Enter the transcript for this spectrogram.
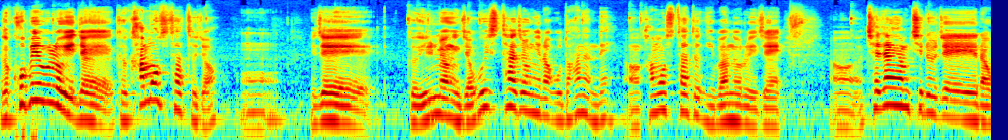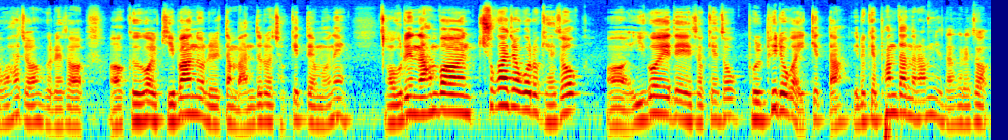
그래서 코비블록이 이제 그 카모스타트죠. 어 이제 그 일명 이제 호이스타정이라고도 하는데 어 카모스타트 기반으로 이제 어, 췌장염 치료제라고 하죠. 그래서 어, 그걸 기반으로 일단 만들어졌기 때문에 어, 우리는 한번 추가적으로 계속 어, 이거에 대해서 계속 볼 필요가 있겠다 이렇게 판단을 합니다. 그래서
